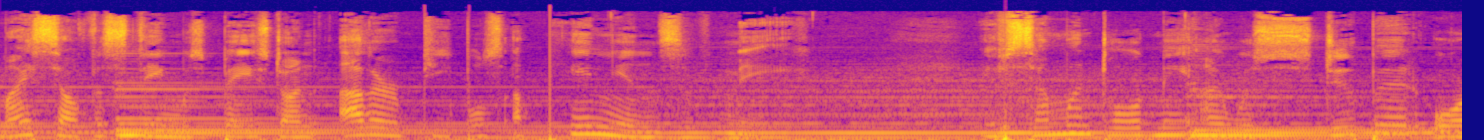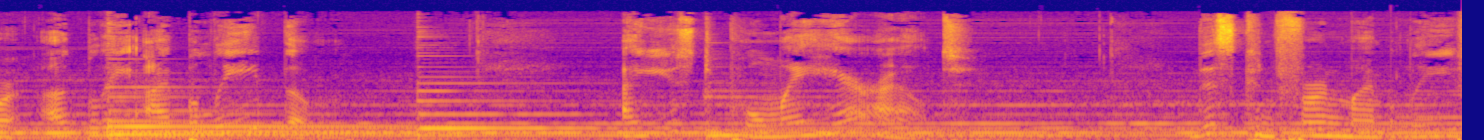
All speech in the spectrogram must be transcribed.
My self esteem was based on other people's opinions of me. If someone told me I was stupid or ugly, I believed them. I used to pull my hair out. This confirmed my belief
